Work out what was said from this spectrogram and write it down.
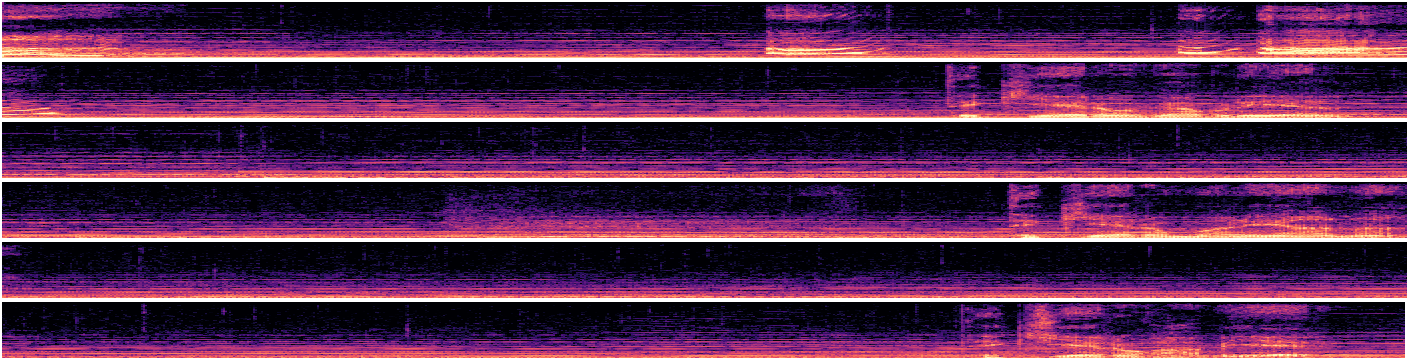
Ah. Quiero, Gabriel. Te quiero, Mariana. Te quiero, Javier.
